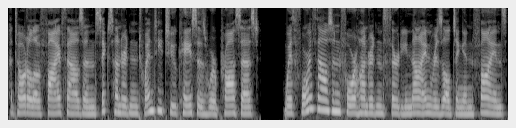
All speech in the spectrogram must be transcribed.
A total of 5,622 cases were processed, with 4,439 resulting in fines,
